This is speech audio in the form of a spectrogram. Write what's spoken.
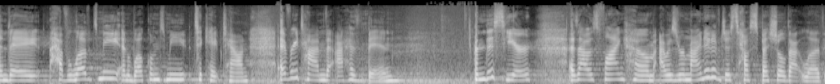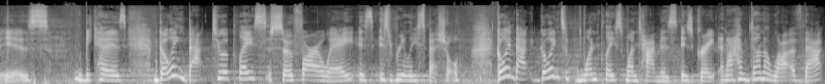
and they have loved me and welcomed me to Cape Town every time that I have been. And this year, as I was flying home, I was reminded of just how special that love is. Because going back to a place so far away is, is really special. Going back, going to one place one time is, is great, and I have done a lot of that.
